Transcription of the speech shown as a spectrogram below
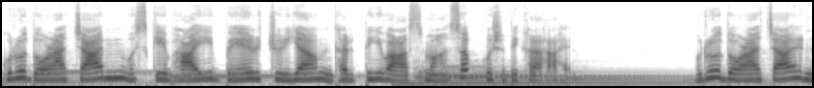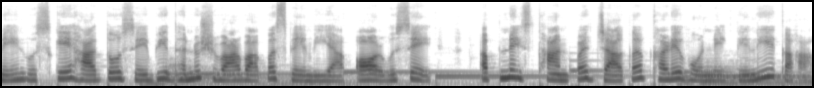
गुरु द्रोणाचार्य उसके भाई पेड़ चिड़िया, धरती व आसमान सब कुछ दिख रहा है। गुरु द्रोणाचार्य ने उसके हाथों से भी धनुष वापस ले लिया और उसे अपने स्थान पर जाकर खड़े होने के लिए कहा।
